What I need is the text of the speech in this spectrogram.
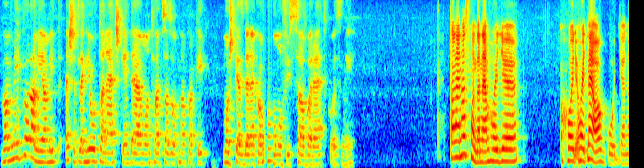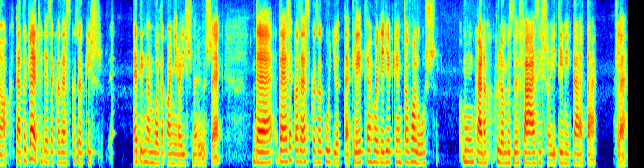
Van még valami, amit esetleg jó tanácsként elmondhatsz azoknak, akik most kezdenek a home office barátkozni? Talán azt mondanám, hogy, hogy, hogy ne aggódjanak. Tehát, hogy lehet, hogy ezek az eszközök is eddig nem voltak annyira ismerősek, de, de ezek az eszközök úgy jöttek létre, hogy egyébként a valós munkának a különböző fázisait imitálták le.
